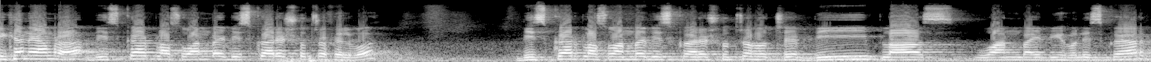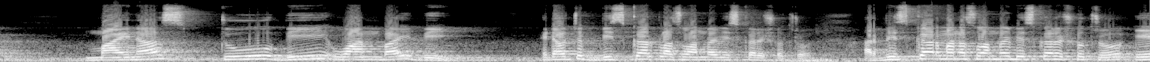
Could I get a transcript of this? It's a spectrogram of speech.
এখানে আমরা b square plus one by b স্কোয়ারের সূত্র ফেলব। B square plus one by b স্কোয়ারের সূত্র হচ্ছে b plus one by b whole square minus two b one by b এটা হচ্ছে b square plus one by b স্কোয়ারের সূত্র। আর b square minus one by b স্কোয়ারের সূত্র a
